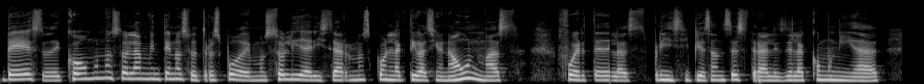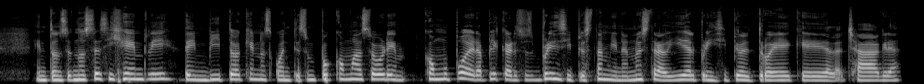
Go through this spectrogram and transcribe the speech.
de eso, de cómo no solamente nosotros podemos solidarizarnos con la activación aún más fuerte de los principios ancestrales de la comunidad. Entonces, no sé si Henry, te invito a que nos cuentes un poco más sobre cómo poder aplicar esos principios también a nuestra vida, el principio del trueque, de la chagra,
